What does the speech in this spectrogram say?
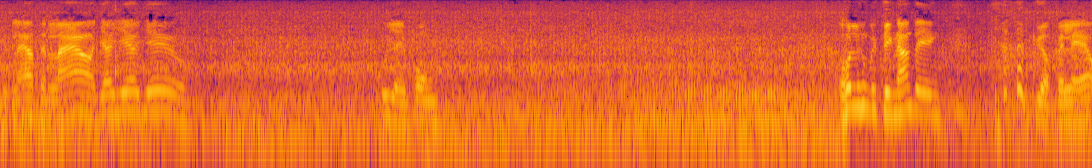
ติดแล้วติดแล้วเย้วเย้วเย้วผู้ใหญ่พงโอ้ลืมไปติ่งน้ำตัวเอง เกือบไปแล้ว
